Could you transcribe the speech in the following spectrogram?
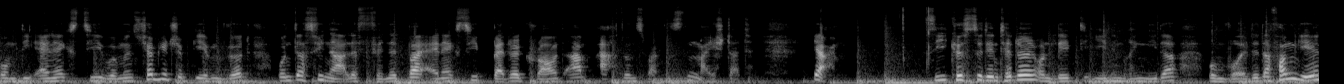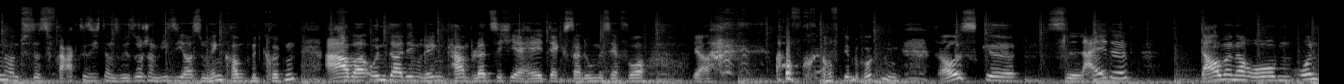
um die NXT Women's Championship geben wird und das Finale findet bei NXT Battleground am 28. Mai statt. Ja, Sie küsste den Titel und legte ihn im Ring nieder und wollte davongehen. Und das fragte sich dann sowieso schon, wie sie aus dem Ring kommt mit Krücken. Aber unter dem Ring kam plötzlich ihr Held Dexter Loomis hervor. Ja, auf, auf dem Rücken rausgeslidet. Daumen nach oben und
